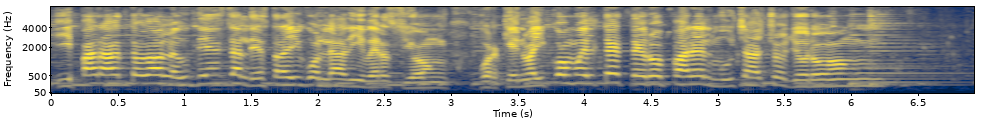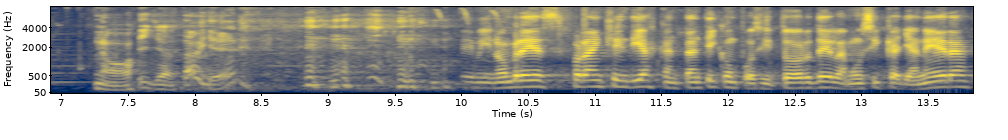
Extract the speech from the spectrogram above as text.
Y para toda la audiencia les traigo la diversión, porque no hay como el tetero para el muchacho llorón. No, ya está bien. Eh, mi nombre es Franklin Díaz, cantante y compositor de la música llanera,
